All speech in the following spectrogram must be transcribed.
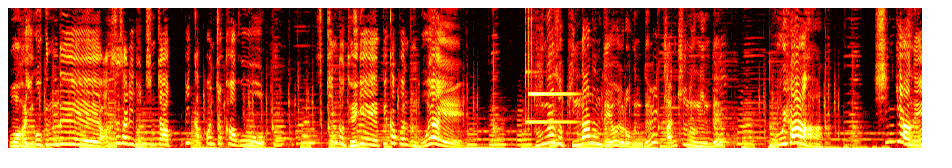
와 이거 근데 악세사리도 진짜 삐까번쩍하고 스킨도 되게 삐까번쩍 뭐야 얘 빛나는데요 여러분들? 단추 눈인데? 뭐야? 신기하네.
